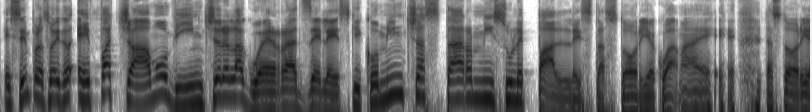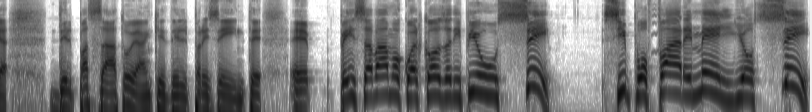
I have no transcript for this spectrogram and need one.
È sempre la solita... E facciamo vincere la guerra a Zelensky. Comincia a starmi sulle palle sta storia qua. Ma è la storia del passato e anche del presente. Eh, pensavamo qualcosa di più? Sì! Si può fare meglio? Sì!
